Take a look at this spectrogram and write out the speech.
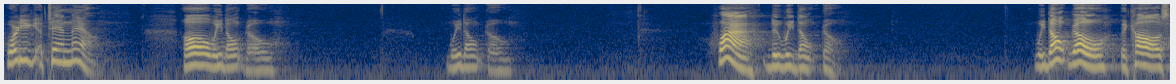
Where do you attend now? Oh, we don't go. We don't go. Why do we don't go? We don't go because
